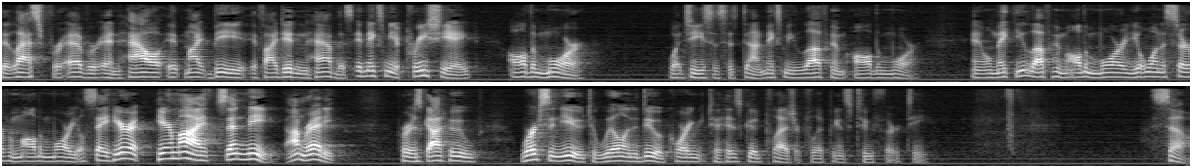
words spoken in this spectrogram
that lasts forever, and how it might be if I didn't have this. It makes me appreciate all the more what Jesus has done. It makes me love Him all the more. And it will make you love Him all the more. You'll want to serve Him all the more. You'll say, Here, here am I, send me. I'm ready. For it is God who works in you to will and to do according to His good pleasure. Philippians 2.13. So,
